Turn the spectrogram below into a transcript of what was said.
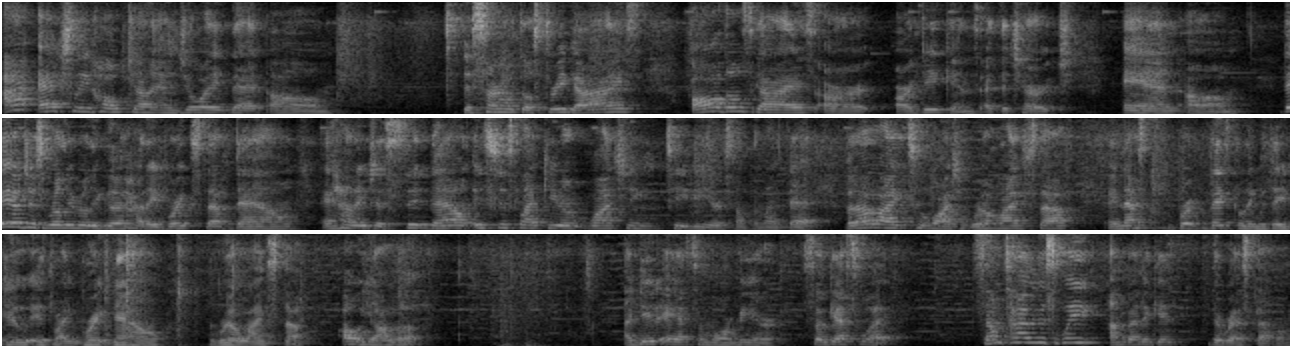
I actually hope y'all enjoyed that um, Discern with those three guys all those guys are are deacons at the church and um, they are just really really good how they break stuff down and how they just sit down. It's just like you're watching tv or something like that. But i like to watch real life stuff and that's basically what they do is like break down real life stuff. Oh y'all look. I did add some more mirror. So guess what? Sometime this week i'm going to get the rest of them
